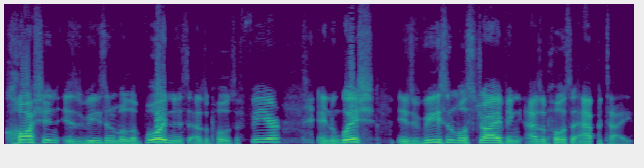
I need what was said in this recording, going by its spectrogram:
caution is reasonable avoidance as opposed to fear, and wish is reasonable striving as opposed to appetite.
